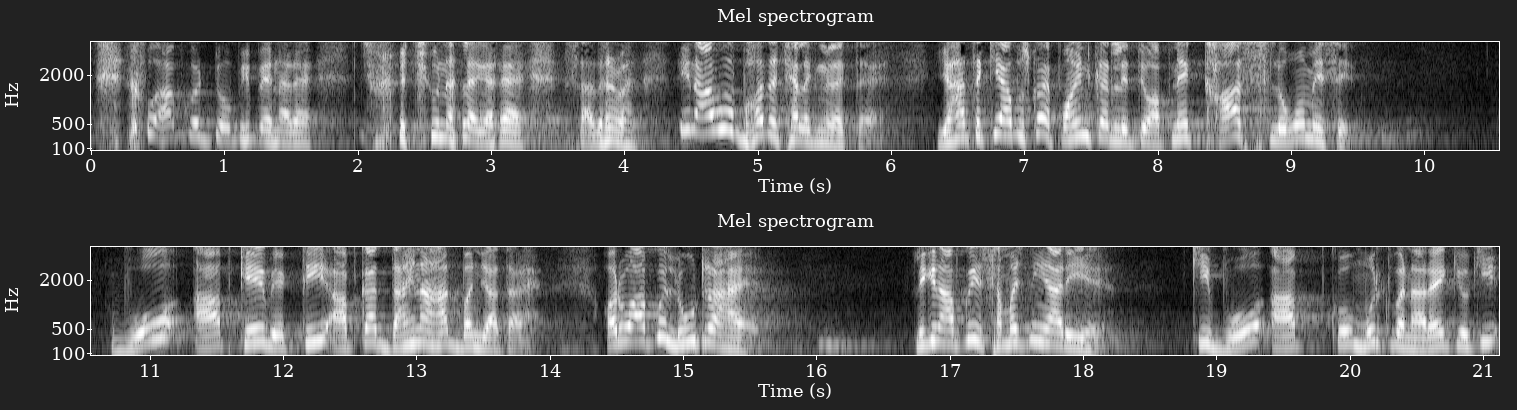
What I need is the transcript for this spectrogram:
वो आपको टोपी पहना रहा है, चूना लगा रहा है, साधारण बात। लेकिन आपको बहुत अच्छा लगने लगता है। यहाँ तक कि आप उसको अपॉइंट कर लेते हो अपने खास लोगों में से। वो आपके व्यक्ति आपका दाहिना हाथ बन जाता है और वो आपको लूट रहा है। लेकिन आपको ये समझ नहीं आ रही है कि वो आपको मूर्ख बना रहा है क्योंकि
